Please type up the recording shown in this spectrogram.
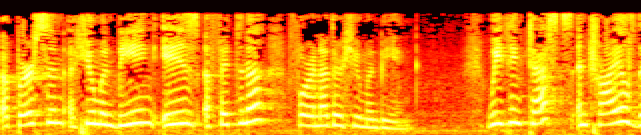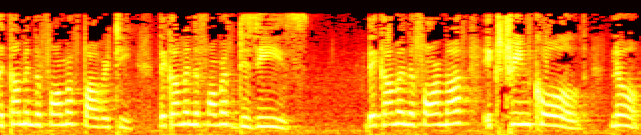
A person, a human being is a fitna for another human being. We think tests and trials, they come in the form of poverty. They come in the form of disease. They come in the form of extreme cold. No,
